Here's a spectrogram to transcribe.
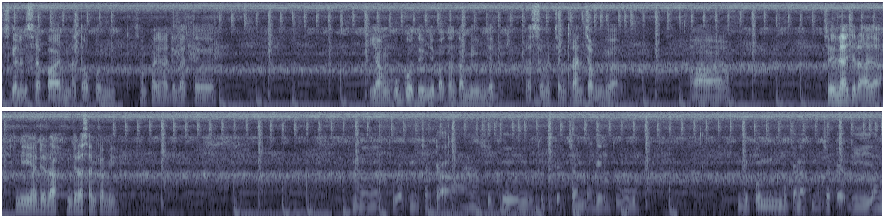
segala kesilapan ataupun sampai yang ada kata yang ugut tu menyebabkan kami menjadi rasa macam terancam juga. Uh, so ini adalah uh, ini adalah penjelasan kami. Kena tu aku nak cakap ah yang suka kecam-kecam bagai tu. Ni pun bukan aku nak cakap dia yang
